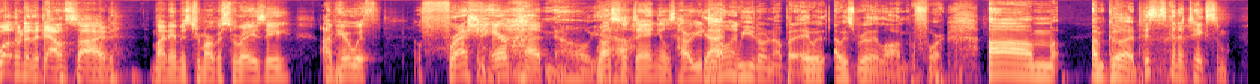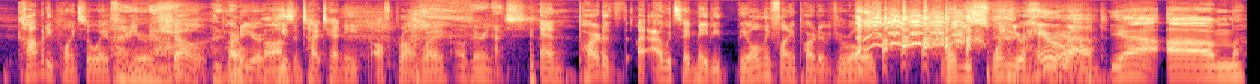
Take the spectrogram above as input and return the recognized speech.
Welcome to the downside. My name is Gianmarco Soresi. I'm here with a fresh haircut. No, yeah. Russell Daniels. How are you Yeah, doing? well, you don't know, but it was I was really long before. Um, I'm good. this is going to take some comedy points away from your know, show. I Part of know. your Um, he's in Titanique off Broadway, Oh, very nice. and part of I I would say maybe the only funny part of your role is when you swing your hair around. Yeah. Um,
